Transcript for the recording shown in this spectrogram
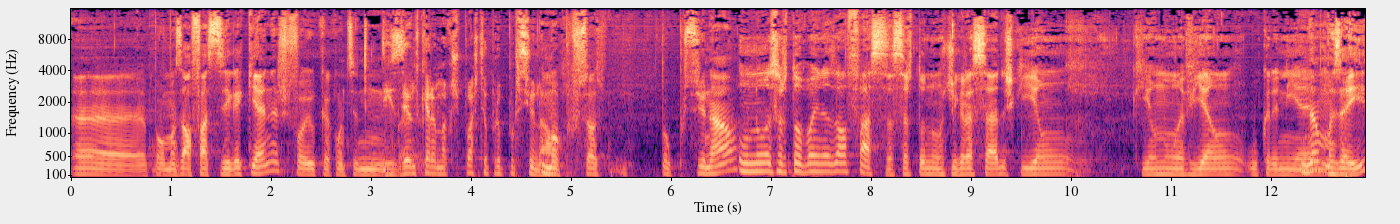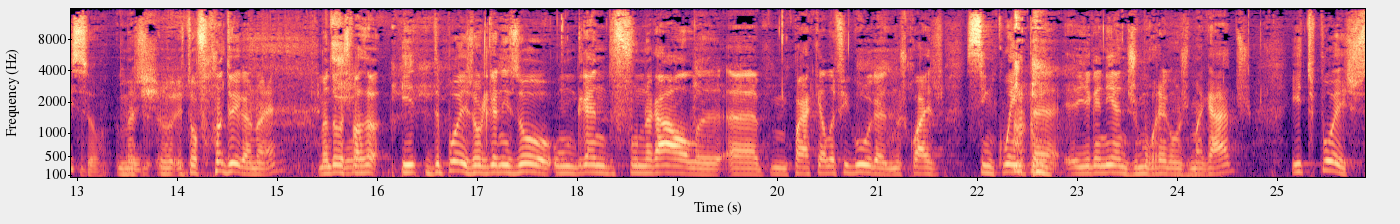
ah, para umas alfaces iraquianas, foi o que aconteceu no- Dizendo que era uma resposta proporcional. uma proporcional. Um não acertou bem nas alfaces, acertou nos desgraçados que iam, que iam num avião ucraniano. Não, mas é isso. Mas eu estou falando do Irão, não é? Mandou-os para E depois organizou um grande funeral ah, para aquela figura, nos quais 50 iranianos morreram esmagados. E depois,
